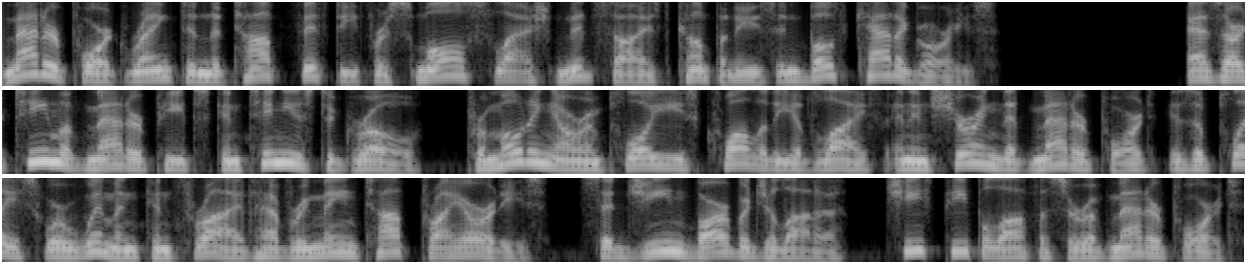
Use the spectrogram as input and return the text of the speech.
Matterport ranked in the top 50 for small slash mid-sized companies in both categories. As our team of Matterpeeps continues to grow, promoting our employees' quality of life and ensuring that Matterport is a place where women can thrive have remained top priorities, said Jean Barbagelata, Chief People Officer of Matterport.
